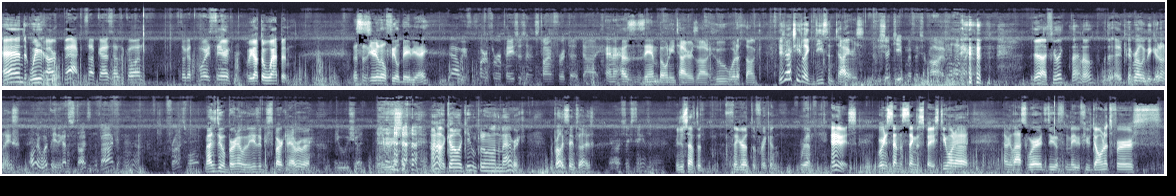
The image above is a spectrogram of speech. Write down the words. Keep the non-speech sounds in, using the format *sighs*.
And we are back. What's up, guys? How's it going? Still got the boys here. We got the weapon. This is your little field baby, eh? Yeah, we've put her through her paces and it's time for it to die. And it has Zamboni tires on it. Who would have thunk? These are actually like decent tires. You should keep them if they survive. *laughs* yeah, I feel like, I don't know, they could probably be good on ice. oh, they would be. They got studs in the back and Yeah. the front's well. Imagine doing burnout with these, it'd be sparking everywhere. Maybe we should. *laughs* Maybe we should. I don't know, I kind of want to keep them, put them on the Maverick. They're probably the same size. Yeah, they're 16s. I mean, We just have to figure out the freaking rim. Anyways, we're gonna send this thing to space. Do you want to have any last words? Do maybe a few donuts first.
